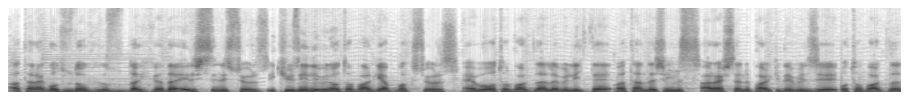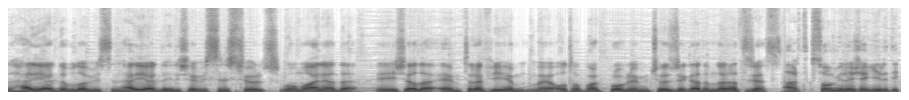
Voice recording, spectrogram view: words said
atarak 39 dakikada erişsin istiyoruz. 250 bin otopark yapmak istiyoruz. E, bu otoparklarla birlikte vatandaşımız araçlarını park edebileceği otoparkları her yerde bulabilsin, her yerde erişebilsin istiyoruz. Bu manada inşallah hem trafiği hem e, otopark problemini çözecek adımları atacağız. Artık son viraja girdik.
